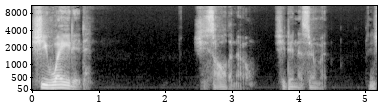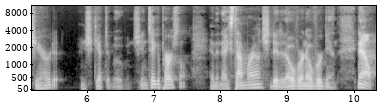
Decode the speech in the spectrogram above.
she waited. She saw the no. She didn't assume it. And she heard it and she kept it moving. She didn't take it personal. And the next time around, she did it over and over again. Now,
